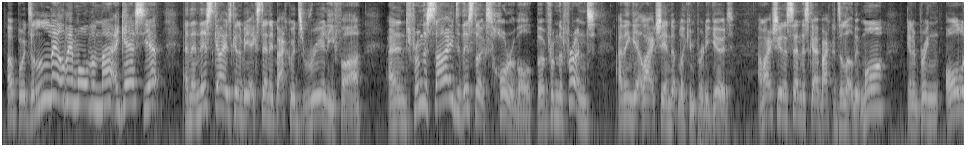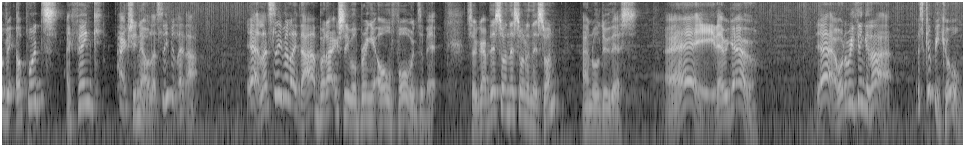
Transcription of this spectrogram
Upwards a little bit more than that, I guess. Yep. And then this guy is going to be extended backwards really far. And from the side, this looks horrible. But from the front, I think it'll actually end up looking pretty good. I'm actually going to send this guy backwards a little bit more. Gonna bring all of it upwards, I think. Actually, no, let's leave it like that. Yeah, let's leave it like that, but actually we'll bring it all forwards a bit. So grab this one, this one, and this one, and we'll do this. Hey, there we go. Yeah, what do we think of that? This could be cool.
